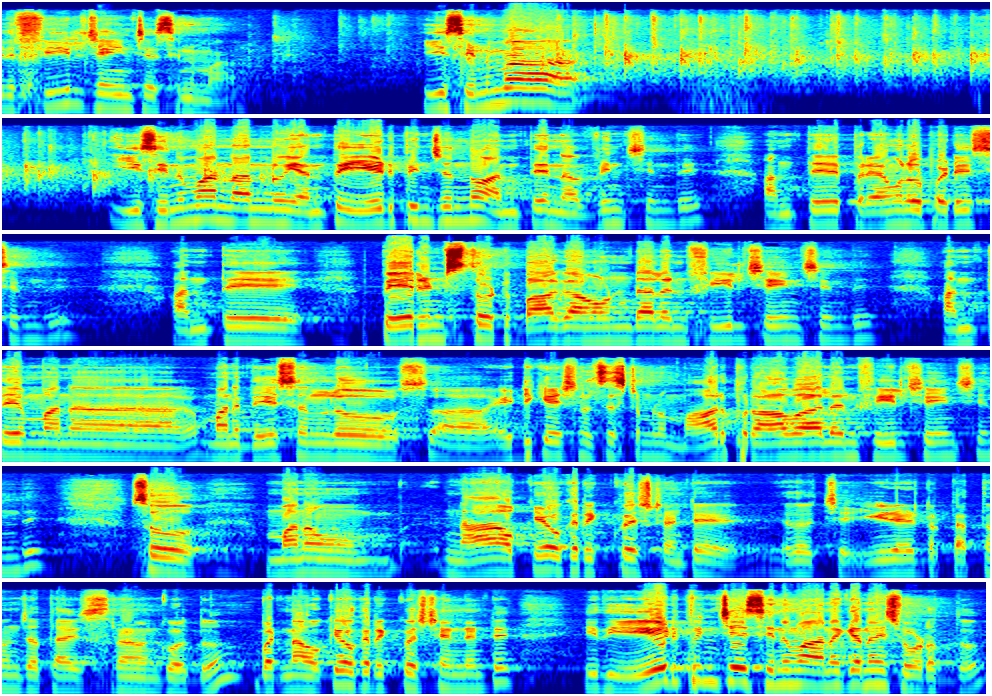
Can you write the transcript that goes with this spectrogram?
ఇది ఫీల్ చేయించే సినిమా. ఈ సినిమా ఈ సినిమా నన్ను ఎంత ఏడిపించిందో అంతే నవ్వించింది అంతే ప్రేమలో పడేసింది. అంతే పేరెంట్స్ తోటి బాగా ఉండాలని ఫీల్ చేయించింది. అంతే మన మన దేశంలో ఎడ్యుకేషనల్ సిస్టంలో మార్పు రావాలని ఫీల్ చేయించింది. సో మనం నా ఒకే ఒక రిక్వెస్ట్ అంటే ఏదో ఈడేటర్ పెత్తం జతాయిస్తున్నాను అనుకోవద్దు. బట్ నా ఒకే ఒక రిక్వెస్ట్ ఏంటంటే ఇది ఏడిపించే సినిమా అనగానే చూడొద్దు.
